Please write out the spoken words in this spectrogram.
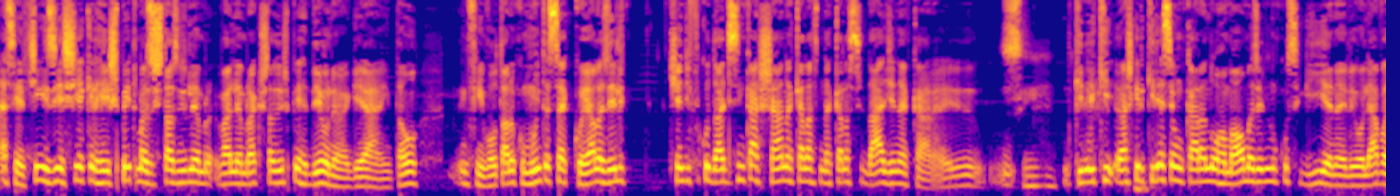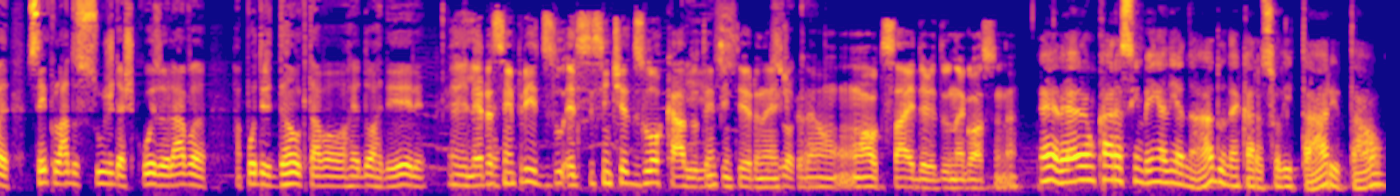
Assim, tinha, existia aquele respeito, mas os Estados Unidos lembra, vai lembrar que os Estados Unidos perdeu né, a guerra. Então, enfim, voltaram com muitas sequelas. Ele tinha dificuldade de se encaixar naquela, naquela cidade, né, cara? Ele, Sim. Queria, eu acho que ele queria ser um cara normal, mas ele não conseguia, né? Ele olhava sempre o lado sujo das coisas, olhava a podridão que tava ao redor dele. É, ele era sempre. Ele se sentia deslocado Isso, o tempo inteiro, né? Deslocado. Tipo, ele é um, um, outsider do negócio, né? É, ele era um cara assim, bem alienado, né, cara, solitário e tal.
